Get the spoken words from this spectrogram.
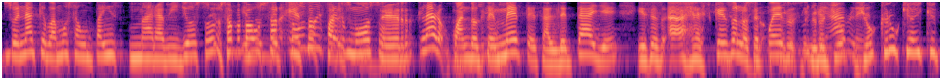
Suena a que vamos a un país maravilloso. o sea, va a usar esas para hermoso. Claro, cuando te metes al detalle y dices, ah, es que eso no se puede, pero, yo, yo creo que hay que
